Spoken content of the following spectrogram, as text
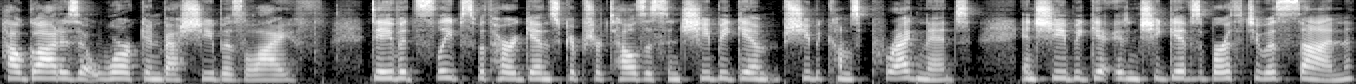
how God is at work in Bathsheba's life. David sleeps with her again. Scripture tells us, and she begin she becomes pregnant, and she begin and she gives birth to a son.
